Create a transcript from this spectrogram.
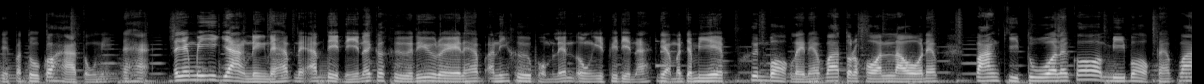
เด็ประตูก็หาตรงนี้นะฮะและยังมีอีกอย่างหนึ่งนะครับในอัปเดตนี้นั่นก็คือดิเรนะครับอันนี้คือผมเล่นองค์อินฟินิตนะเนี่ยมันจะมีขึ้นบอกเลยนะครับว่าตัวละครเรานะครับวางกี่ตัวแล้วก็มีบอกนะครับว่า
